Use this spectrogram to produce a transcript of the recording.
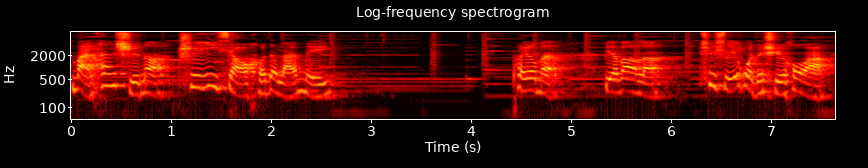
晚餐时呢吃一小盒的蓝莓。朋友们，别忘了吃水果的时候啊，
